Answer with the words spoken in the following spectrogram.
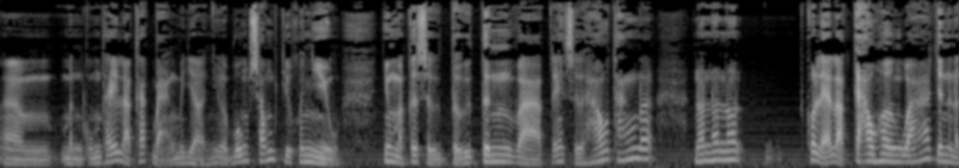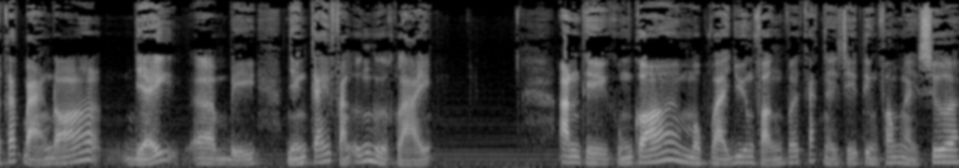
Um, mình cũng thấy là các bạn bây giờ như là vốn sống chưa có nhiều nhưng mà cái sự tự tin và cái sự háo thắng đó nó nó nó có lẽ là cao hơn quá cho nên là các bạn đó dễ uh, bị những cái phản ứng ngược lại. Anh thì cũng có một vài duyên phận với các nghệ sĩ tiền phong ngày xưa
